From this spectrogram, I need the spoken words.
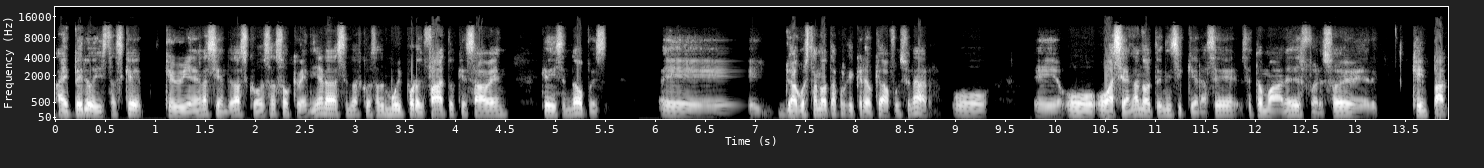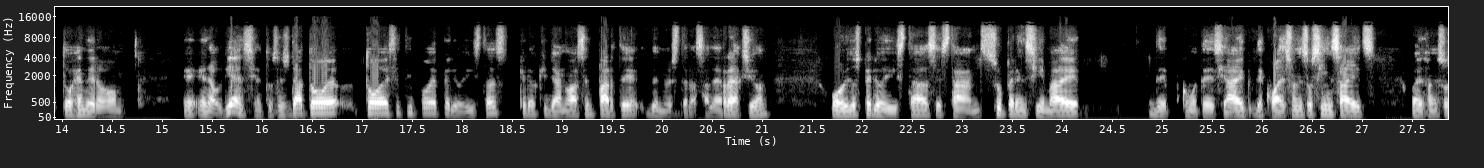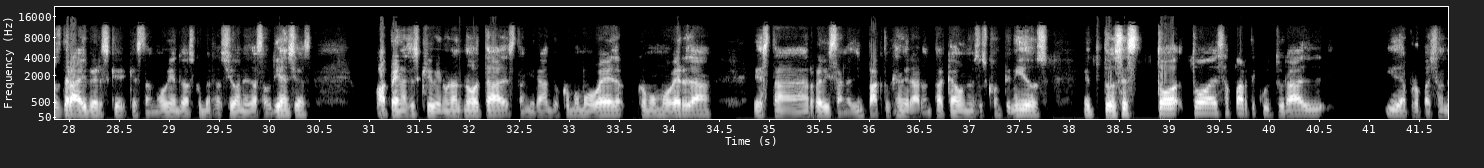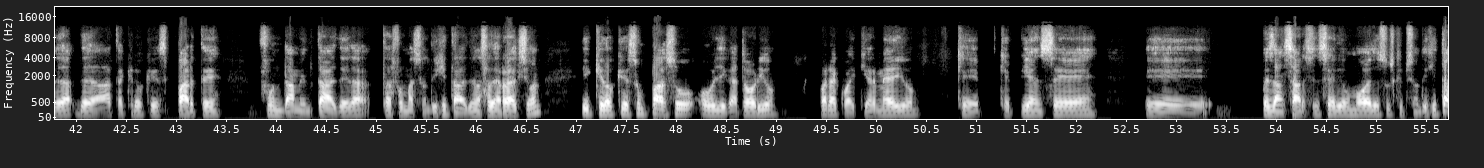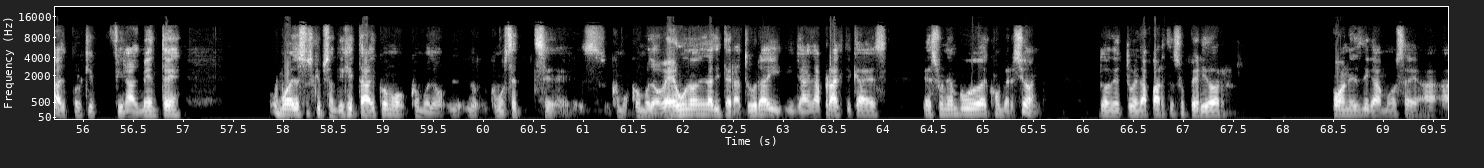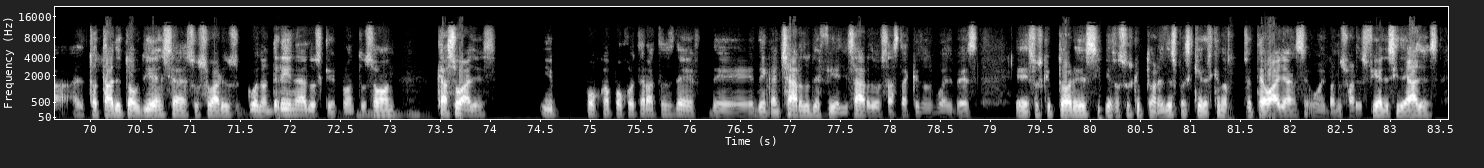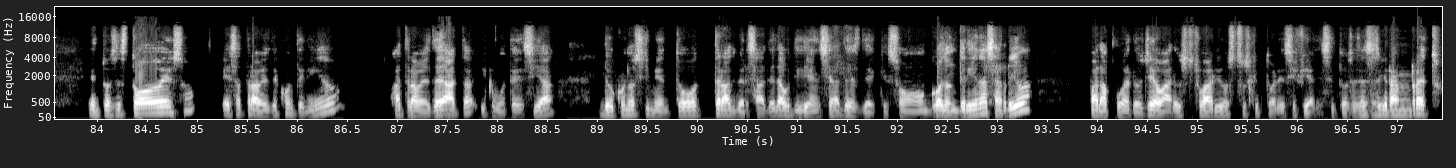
hay periodistas que, que vienen haciendo las cosas o que venían haciendo las cosas muy por olfato, que saben, que dicen, no, pues eh, yo hago esta nota porque creo que va a funcionar, o, eh, o, o, hacían la nota y ni siquiera se, se, tomaban el esfuerzo de ver qué impacto generó eh, en la audiencia. Entonces ya todo, todo ese tipo de periodistas creo que ya no hacen parte de nuestra sala de redacción. Hoy los periodistas están súper encima de, de, como te decía, de, cuáles son esos insights, cuáles son esos drivers que, que, están moviendo las conversaciones, las audiencias. Apenas escriben una nota, están mirando cómo, mover, cómo moverla, están revisando el impacto que generaron cada uno de esos contenidos. Entonces, toda esa parte cultural y de apropiación de, de la data creo que es parte fundamental de la transformación digital de una sala de redacción y creo que es un paso obligatorio para cualquier medio que, que piense eh, pues lanzarse en serio un modelo de suscripción digital, porque finalmente un modelo de suscripción digital como, como, lo, como, se, como, como, lo ve uno en la literatura y, ya en la práctica es, es un embudo de conversión, donde tú en la parte superior pones, digamos, al total de tu audiencia, de esos usuarios golondrinas, los que de pronto son casuales, poco a poco tratas de, de, de engancharlos, de fidelizarlos hasta que los vuelves eh, suscriptores y esos suscriptores después quieres que no se te vayan, se vuelvan usuarios fieles, ideales. Entonces todo eso es a través de contenido, a través de data y como te decía, de un conocimiento transversal de la audiencia desde que son golondrinas arriba para poderlos llevar a usuarios, suscriptores y fieles. Entonces ese es el gran reto.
